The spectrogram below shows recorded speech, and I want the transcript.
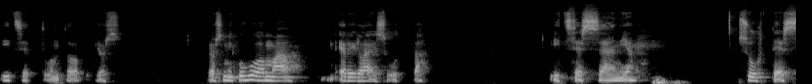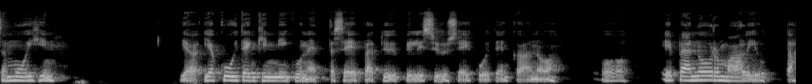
itsetuntoa, jos, jos niin kuin huomaa erilaisuutta itsessään. Ja suhteessa muihin. Ja, ja kuitenkin, niin kuin, että se epätyypillisyys ei kuitenkaan ole, ole epänormaaliutta,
